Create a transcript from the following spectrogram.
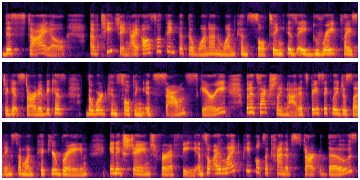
this style of teaching? I also think that the one on one consulting is a great place to get started because the word consulting, it sounds scary, but it's actually not. It's basically just letting someone pick your brain in exchange for a fee. And so I like people to kind of start those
